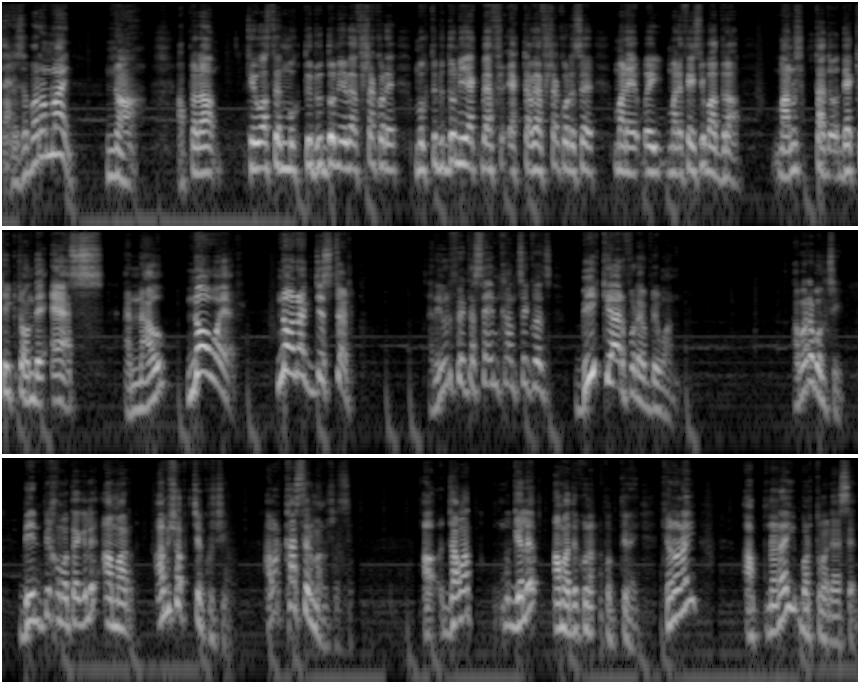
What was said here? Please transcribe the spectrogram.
that is bottom line না। আপনারা কেউ আছেন মুক্তিযুদ্ধ নিয়ে ব্যবসা করে, মুক্তিযুদ্ধ নিয়ে এক একটা ব্যবসা করেছে মানে ওই মানে ফেসিবাদরা মানুষ তাদের they kicked on the ass and now no war non existed and your fate the same consequence be careful every one আবারও বলছি বিএনপি ক্ষমতা গেলে আমার, আমি সবচেয়ে খুশি। আমার কাছের মানুষ আছে। জামাত গেলে আমাদের কোনো আপত্তি নাই। কেন নাই আপনারাই বর্তমানে আছেন।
